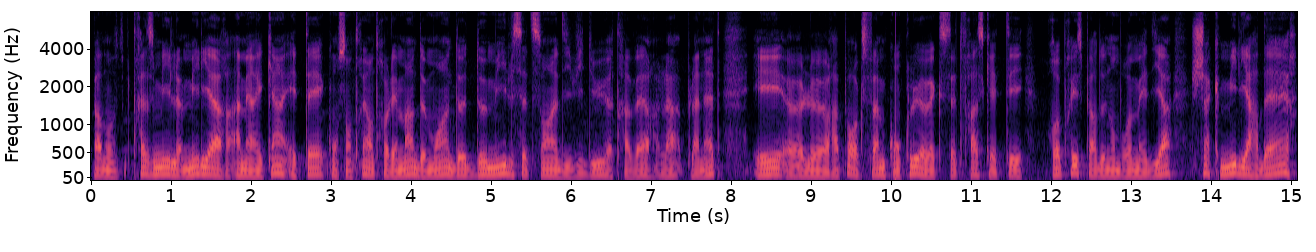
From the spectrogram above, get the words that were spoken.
pardon, 13 000 milliards américains étaient concentrés entre les mains de moins de 2700 individus à travers la planète. Et euh, le rapport Oxfam conclut avec cette phrase qui a été reprise par de nombreux médias, chaque milliardaire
